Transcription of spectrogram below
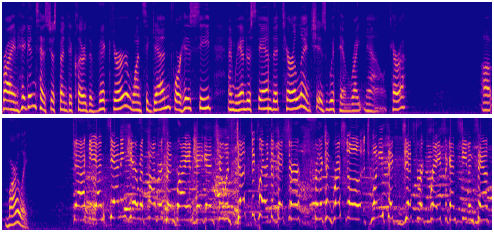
Brian Higgins has just been declared the victor once again for his seat, and we understand that Tara Lynch is with him right now. Tara? Uh, Marley. Jackie, I'm standing here with Congressman Brian Higgins, who was just declared the victor for the congressional 26th district race against Steven Sams.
